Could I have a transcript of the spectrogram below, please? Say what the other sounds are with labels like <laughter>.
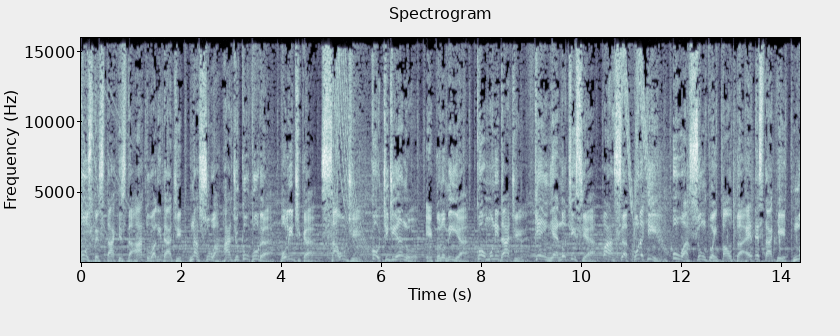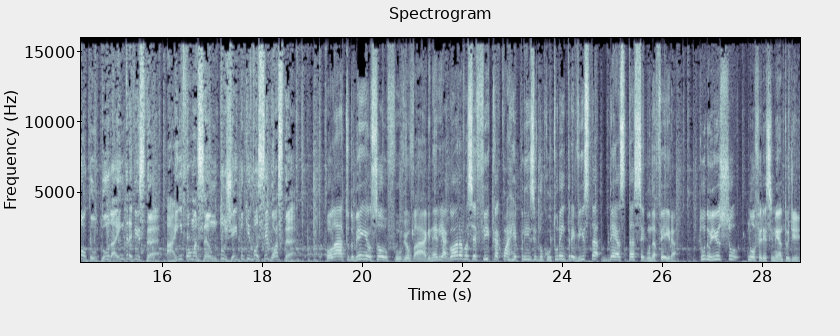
Os destaques da atualidade na sua Rádio Cultura. Política, saúde, cotidiano, economia, comunidade. Quem é notícia, passa por aqui. O assunto em pauta é destaque no Cultura Entrevista. A informação do jeito que você gosta. Olá, tudo bem? Eu sou o Fúvio Wagner e agora você fica com a reprise do Cultura Entrevista desta segunda-feira. Tudo isso no oferecimento de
